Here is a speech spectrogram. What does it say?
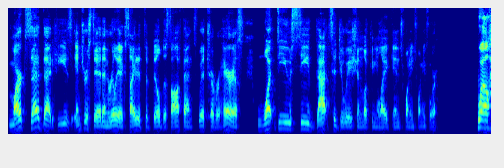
Marc said that he's interested and really excited to build this offense with Trevor Harris. What do you see that situation looking like in 2024? Well,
